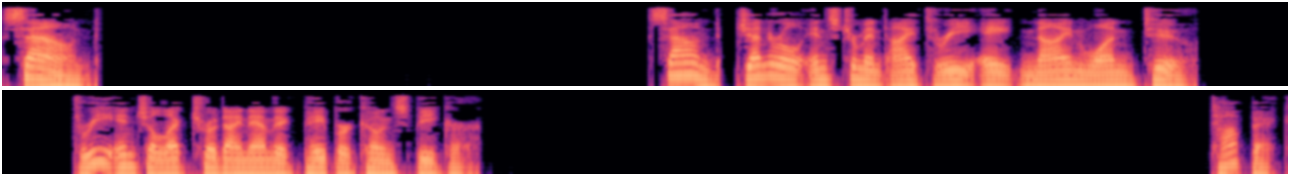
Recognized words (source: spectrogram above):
Sound Sound, General Instrument i38912 3-inch electrodynamic paper cone speaker. Topic:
